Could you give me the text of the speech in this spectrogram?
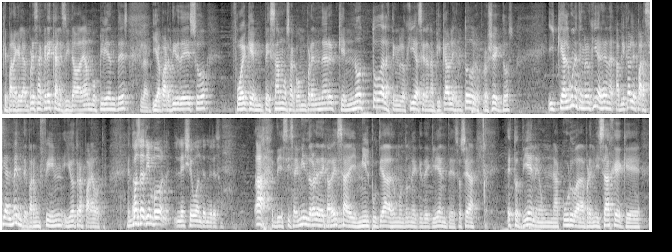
Que para que la empresa crezca necesitaba de ambos clientes y a partir de eso fue que empezamos a comprender que no todas las tecnologías eran aplicables en todos los proyectos y que algunas tecnologías eran aplicables parcialmente para un fin y otras para otro. ¿Cuánto tiempo le llevó a entender eso? Ah, 16 mil dólares de cabeza y mil puteadas de un montón de clientes. O sea, esto tiene una curva de aprendizaje que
